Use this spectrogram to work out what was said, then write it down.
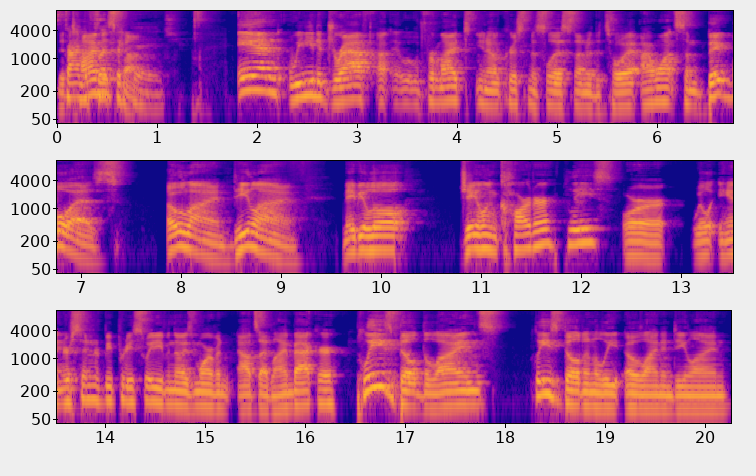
it's time, time to flip the come. page. And we need a draft uh, for my you know Christmas list under the toy. I want some big boys, O line, D line, maybe a little Jalen Carter, please, or Will Anderson would be pretty sweet, even though he's more of an outside linebacker. Please build the lines. Please build an elite O line and D line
